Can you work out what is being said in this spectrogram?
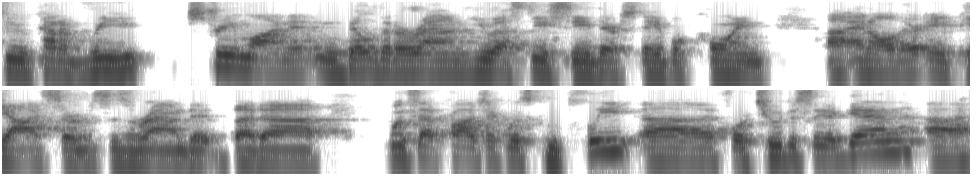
to kind of re streamline it and build it around USDC, their stable coin, uh, and all their API services around it. But uh, once that project was complete, uh, fortuitously again, uh,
